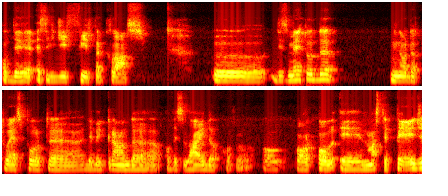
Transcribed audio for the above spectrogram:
of the SVG filter class. Uh, this method, in order to export uh, the background uh, of a slide or, or, of a master page,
